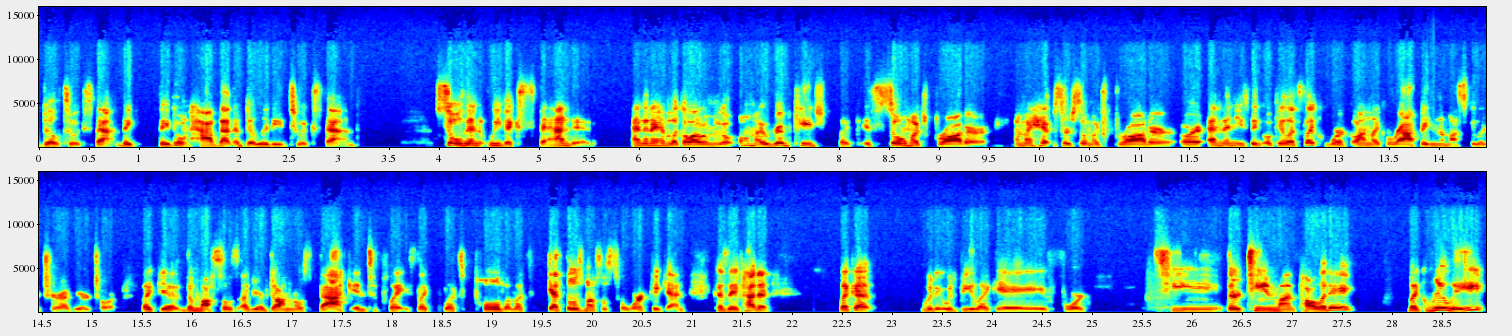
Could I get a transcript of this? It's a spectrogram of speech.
built to expand. They they don't have that ability to expand. So then we've expanded. And then i have like a lot of women go oh my rib cage like is so much broader and my hips are so much broader. Or and then you think okay let's like work on like wrapping the musculature of your tor like your, the muscles of your abdominals back into place. Like let's pull them. Let's get those muscles to work again. Because they've had a like a what it would be like a 14 13 month holiday. Like really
